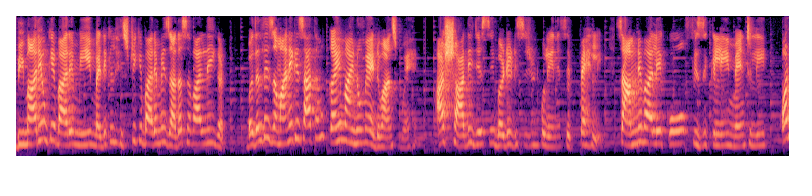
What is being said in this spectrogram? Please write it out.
बीमारियों के बारे में मेडिकल हिस्ट्री के बारे में ज़्यादा सवाल नहीं करते। बदलते जमाने के साथ हम कई मायनों में एडवांस हुए हैं। आज शादी जैसे बड़े डिसीज़न को लेने से पहले, सामने वाले को फिजिकली मेंटली और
